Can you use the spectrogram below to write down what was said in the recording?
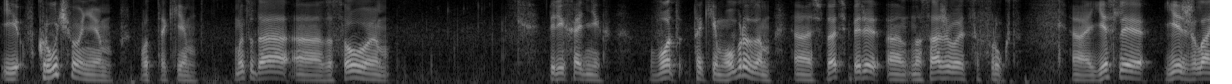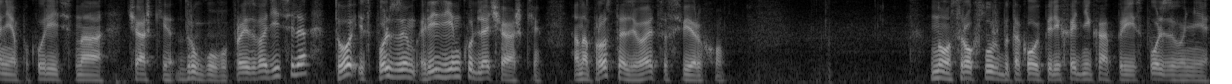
И вкручиванием вот таким мы туда э, засовываем переходник. Вот таким образом э, сюда теперь э, насаживается фрукт. Если есть желание покурить на чашке другого производителя, то используем резинку для чашки. Она просто одевается сверху. Но срок службы такого переходника при использовании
